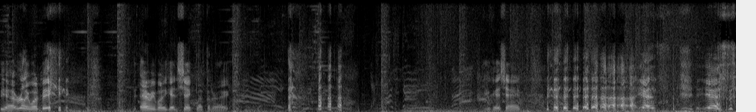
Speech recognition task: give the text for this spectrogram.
yeah, it really would be. Everybody getting shanked left and right. you get shanked. yes. Yes.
